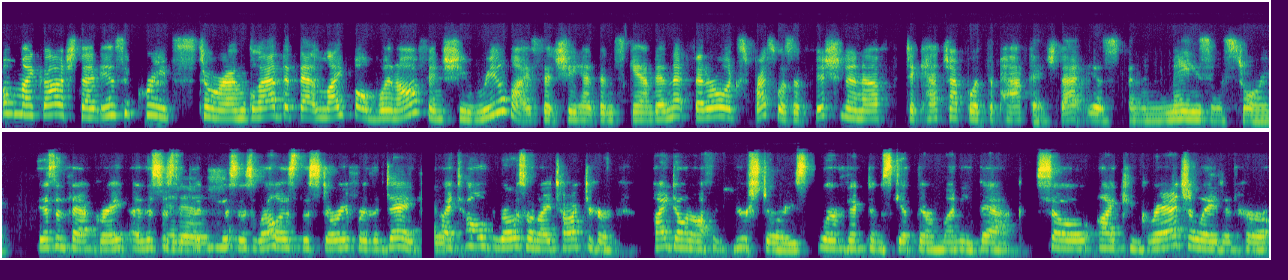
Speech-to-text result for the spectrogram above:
Oh my gosh, that is a great story. I'm glad that that light bulb went off and she realized that she had been scammed and that Federal Express was efficient enough to catch up with the package. That is an amazing story. Isn't that great? And this is it the good news as well as the story for the day. I told Rose when I talked to her, I don't often hear stories where victims get their money back. So I congratulated her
